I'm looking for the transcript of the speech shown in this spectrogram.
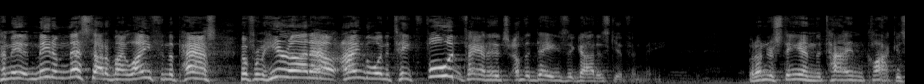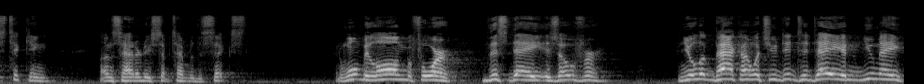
I may have made a mess out of my life in the past, but from here on out, I'm going to take full advantage of the days that God has given me. But understand the time clock is ticking on Saturday, September the 6th. And it won't be long before this day is over. And you'll look back on what you did today and you may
